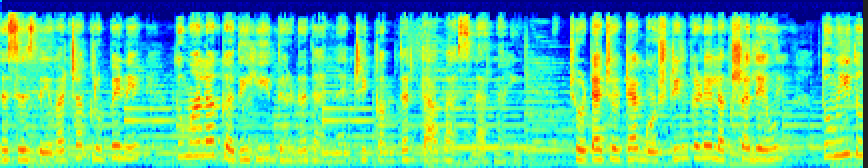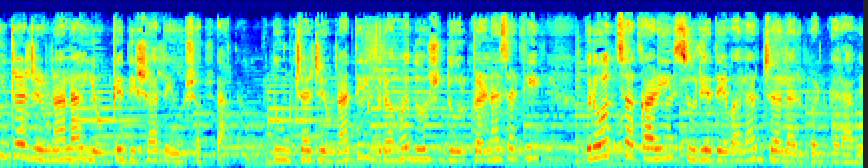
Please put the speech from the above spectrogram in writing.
तसेच देवाच्या कृपेने तुम्हाला कधीही धनधान्याची कमतरता भासणार नाही. छोट्या छोट्या गोष्टींकडे लक्ष देऊन तुम्ही तुमच्या जीवनाला योग्य दिशा देऊ शकता. तुमच्या जीवनातील ग्रह दोष दूर करण्यासाठी रोज सकाळी सूर्यदेवाला जल अर्पण करावे.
